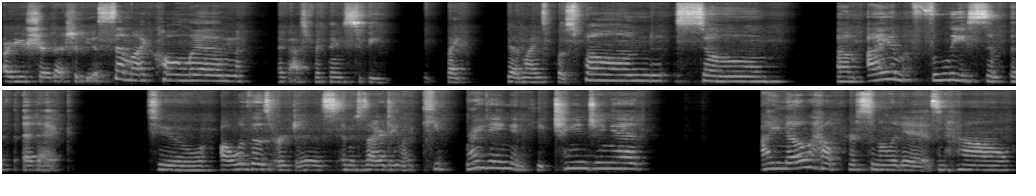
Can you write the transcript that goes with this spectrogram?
Are you sure that should be a semicolon? I've asked for things to be like deadlines postponed. So um, I am fully sympathetic to all of those urges and the desire to like keep writing and keep changing it. I know how personal it is and how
